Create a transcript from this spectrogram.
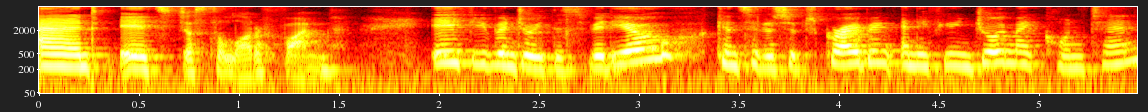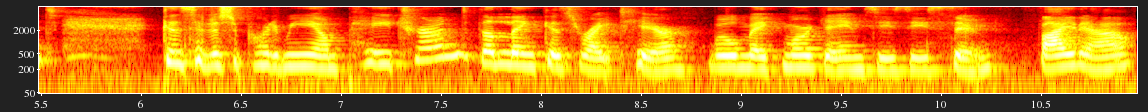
and it's just a lot of fun. If you've enjoyed this video, consider subscribing, and if you enjoy my content, consider supporting me on Patreon. The link is right here. We'll make more games easy soon. Bye now.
